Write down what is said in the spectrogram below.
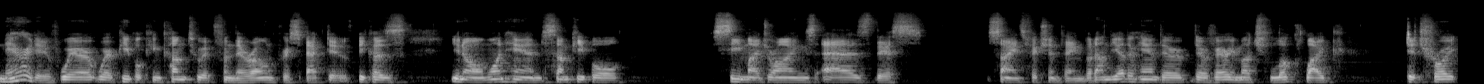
narrative where where people can come to it from their own perspective. Because you know on one hand some people see my drawings as this science fiction thing but on the other hand they're they're very much look like Detroit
